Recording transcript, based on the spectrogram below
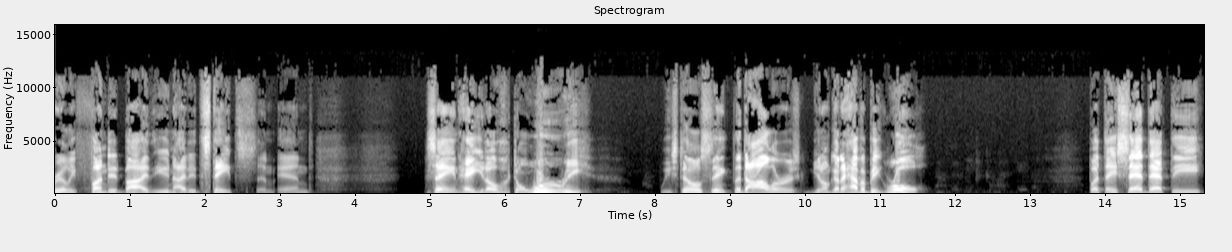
really funded by the United States and, and saying, hey, you know, don't worry. We still think the dollar is, you know, going to have a big role. But they said that the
